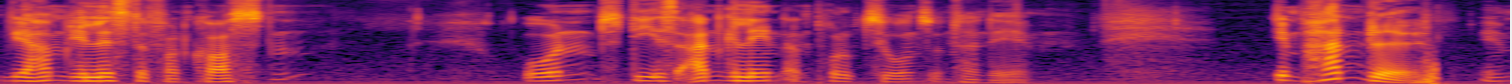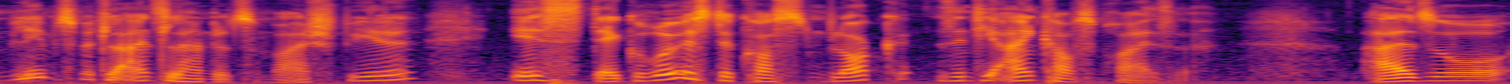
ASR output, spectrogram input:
wir haben die Liste von Kosten und die ist angelehnt an Produktionsunternehmen. Im Handel, im Lebensmitteleinzelhandel zum Beispiel, ist der größte Kostenblock sind die Einkaufspreise. Also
